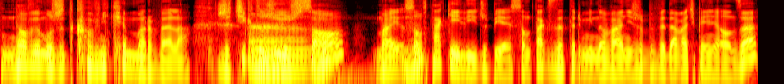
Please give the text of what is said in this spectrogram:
nowym użytkownikiem Marvela. Że ci, którzy już są, mają, są w takiej liczbie, są tak zdeterminowani, żeby wydawać pieniądze,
